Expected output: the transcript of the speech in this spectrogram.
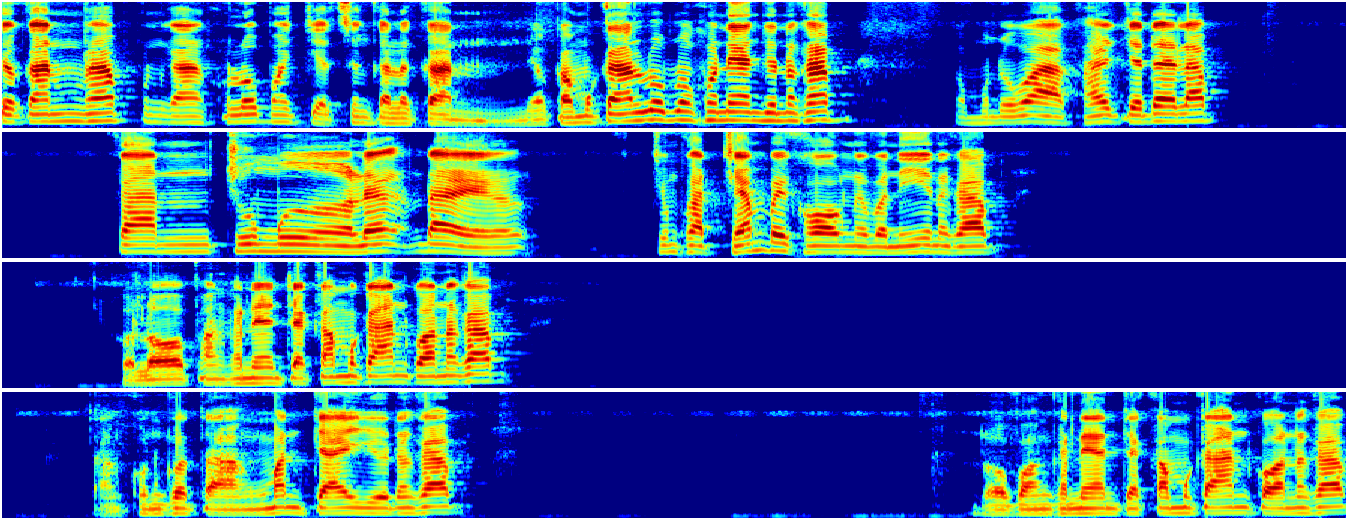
ต่อกันครับเป็นการเคารพให้เกียรติซึ่งกันและกัน เดี๋ยวกรรมการรวบรวมคะแนนอยู่นะครับก็มาดูว่าใครจะได้รับการชูมือและได้ ข็มขัดแชมป์ไปครองในวันนี้นะครับ ก็รอฟังคะแนนจากกรรมการก่อนนะครับ ต่างคนก็ต่างมั่นใจอยู่นะครับ รอฟังคะแนนจากกรรมการก่อนนะครับ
